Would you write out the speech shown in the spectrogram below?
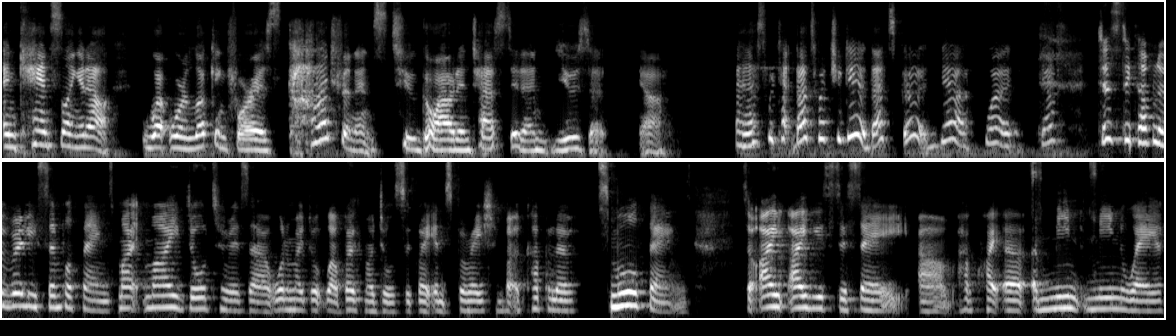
and canceling it out. What we're looking for is confidence to go out and test it and use it. Yeah And that's what that's what you did. That's good. Yeah. What? Yeah. Just a couple of really simple things. My my daughter is uh, one of my daughter. Well, both my daughters are great inspiration, but a couple of small things. So I I used to say um, have quite a, a mean mean way of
